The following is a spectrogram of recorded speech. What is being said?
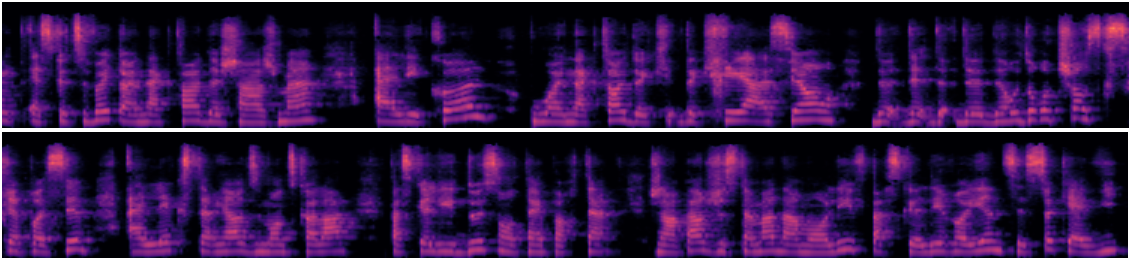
être? Est-ce que tu veux être un acteur de changement à l'école ou un acteur de, de création de, d'autres choses qui seraient possibles à l'extérieur du monde scolaire? Parce que les deux sont importants. J'en parle justement dans mon livre parce que l'héroïne, c'est ça qu'elle vit.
